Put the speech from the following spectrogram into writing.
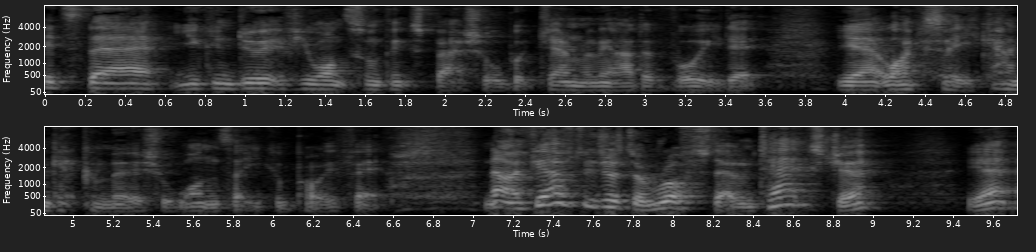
it's there. You can do it if you want something special, but generally I'd avoid it. Yeah, like I say, you can get commercial ones that you can probably fit. Now, if you have to just a rough stone texture, yeah,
